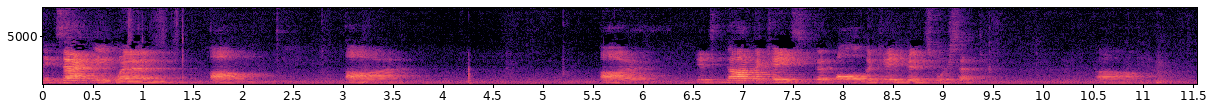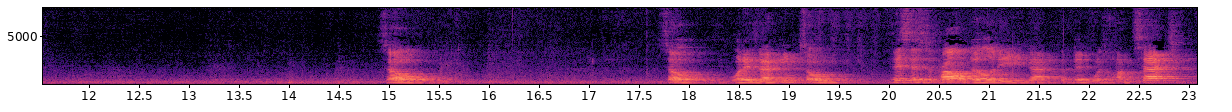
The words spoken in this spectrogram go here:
exactly when um, uh, uh, it's not the case that all the k bits were set. Um, so, so what does that mean? So this is the probability that the bit was unset.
